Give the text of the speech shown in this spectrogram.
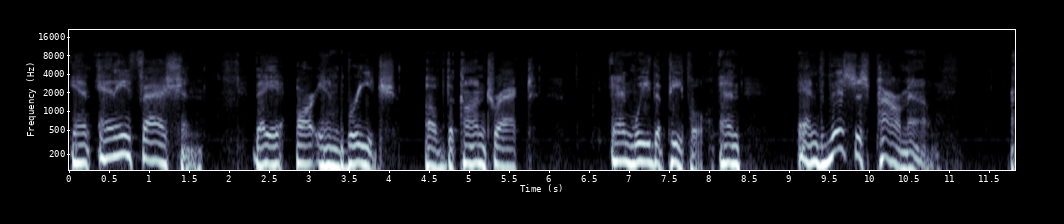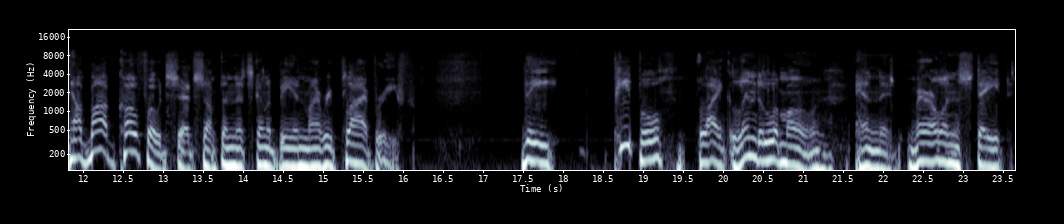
in any fashion, they are in breach of the contract and we the people. And and this is paramount. Now Bob Kofod said something that's going to be in my reply brief. The people like Linda Lamone and the Maryland State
